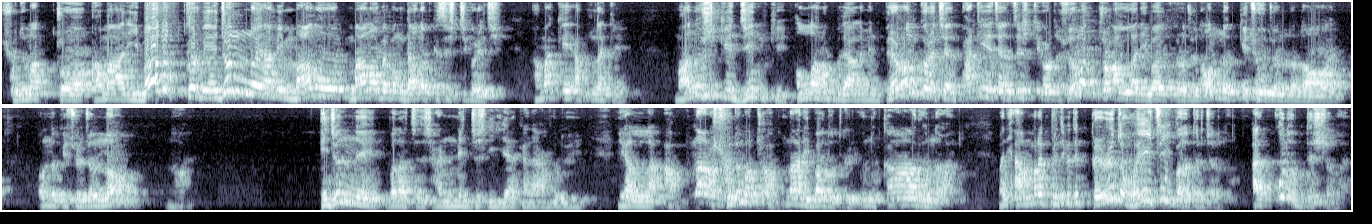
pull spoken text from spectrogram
শুধুমাত্র আমার ইবাদত করবে, এজন্যই আমি মানব মানব এবং দানবকে সৃষ্টি করেছি। আমাকে, আপনাকে। মানুষকে, জিনকে আল্লাহ রাব্বুল আলামিন প্রেরণ করেছেন, পাঠিয়েছেন, সৃষ্টি করেছেন, শুধুমাত্র আল্লাহর ইবাদত করার জন্য, অন্য কিছুর জন্য নয়। অন্য কিছুর জন্য নয়। এই জন্যে বলা হচ্ছে সান্নিধ্য ইয়া কেন আবুদুহি হে আল্লাহ, আপনার, শুধুমাত্র আপনার ইবাদত করি, অন্য কারও নয়। মানে আমরা পৃথিবীতে প্রেরিত হয়েছি ইবাদতের জন্য, আর কোন উদ্দেশ্য নয়।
